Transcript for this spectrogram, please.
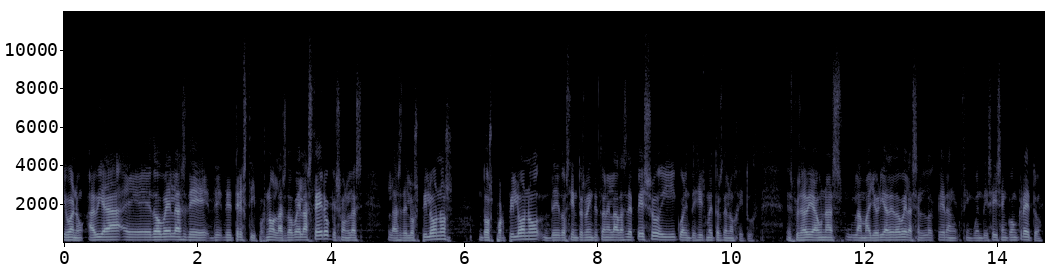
y bueno, había eh, dovelas de, tres tipos, ¿no? Las dovelas cero, que son las, las de los pilonos, dos por pilono, de 220 toneladas de peso y 46 metros de longitud. Después había unas, la mayoría de dovelas, eran 56 en concreto,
